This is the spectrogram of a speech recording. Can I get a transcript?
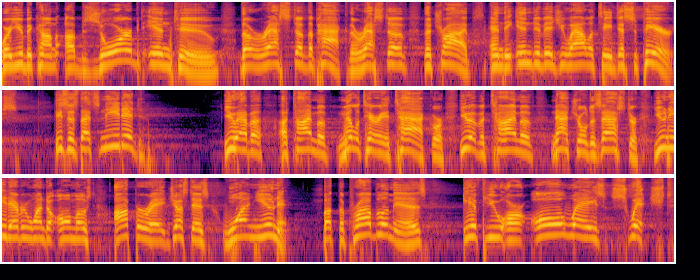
where you become absorbed into the rest of the pack, the rest of the tribe, and the individuality disappears. He says that's needed. You have a, a time of military attack or you have a time of natural disaster. You need everyone to almost operate just as one unit. But the problem is, if you are always switched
